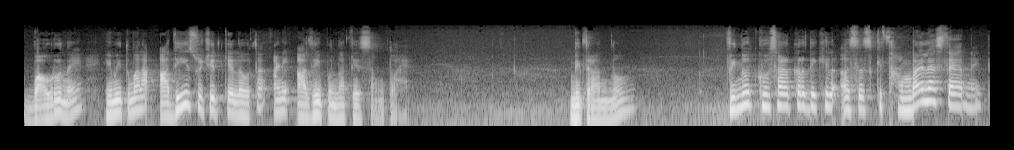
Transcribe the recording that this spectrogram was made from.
वावरू नये हे मी तुम्हाला आधीही सूचित केलं होतं आणि आजही पुन्हा तेच सांगतो आहे. मित्रांनो विनोद घोसाळकर देखील असंच की थांबायलाच तयार नाहीत.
